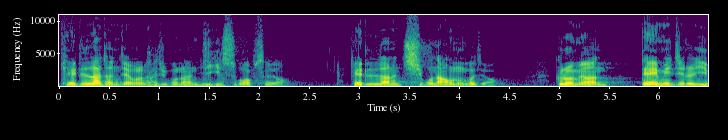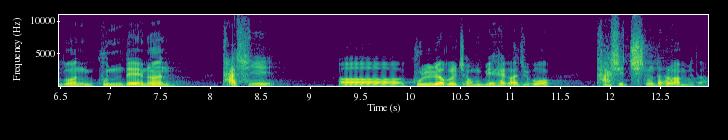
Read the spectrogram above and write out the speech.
게릴라 전쟁을 가지고는 이길 수가 없어요. 게릴라는 치고 나오는 거죠. 그러면 데미지를 입은 군대는 다시 어, 군력을 정비해 가지고 다시 치러 들어갑니다.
